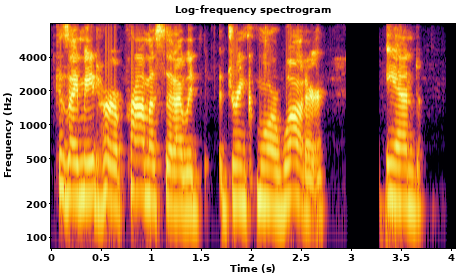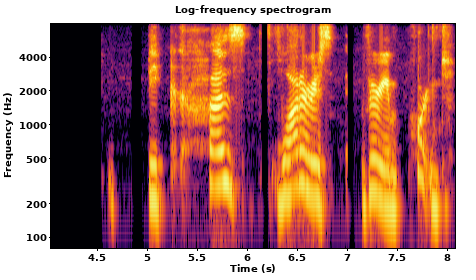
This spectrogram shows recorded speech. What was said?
because I made her a promise that I would drink more water, and because water is very important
